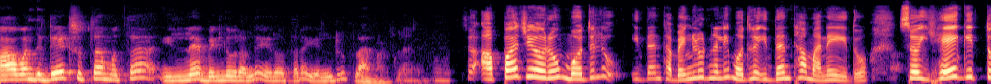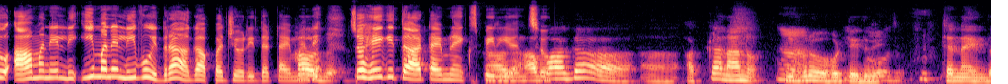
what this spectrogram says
ಆ ಒಂದು ಡೇಟ್ ಸುತ್ತಮುತ್ತ ಇಲ್ಲೇ ಬೆಂಗಳೂರಲ್ಲೇ ಇರೋ ಥರ ಎಲ್ಲರೂ ಪ್ಲ್ಯಾನ್ ಮಾಡ್ತಾರೆ ಸೊ ಅಪ್ಪಾಜಿ ಅವರು ಮೊದಲು ಇದ್ದಂಥ ಬೆಂಗಳೂರಿನಲ್ಲಿ ಮೊದಲು ಇದ್ದಂಥ ಮನೆ ಇದು. ಸೊ ಹೇಗಿತ್ತು ಆ ಮನೆಯಲ್ಲಿ ಈ ಮನೆಯಲ್ಲಿ ನೀವು ಇದ್ರ? ಆಗ ಅಪ್ಪಾಜಿ ಅವರು ಇದ್ದ ಟೈಮಲ್ಲಿ. ಸೊ ಹೇಗಿತ್ತು ಆ ಟೈಮ್ನ ಎಕ್ಸ್ಪೀರಿಯನ್ಸ್ ಅವಾಗ ಅಕ್ಕ ನಾನು ಇಬ್ರು ಹುಟ್ಟಿದ್ವಿ. ಚೆನ್ನೈಯಿಂದ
